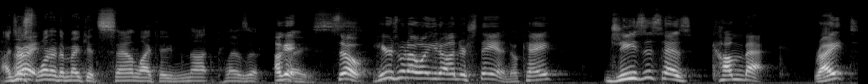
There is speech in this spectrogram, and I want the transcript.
I just right. wanted to make it sound like a not pleasant okay, place. So here's what I want you to understand, okay? Jesus has come back, right?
